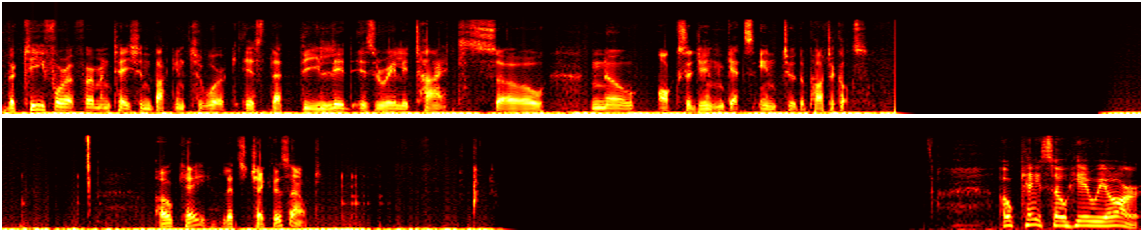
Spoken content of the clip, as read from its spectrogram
The key for a fermentation bucket to work is that the lid is really tight, so no oxygen gets into the particles. Okay, let's check this out. Okay, so here we are.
